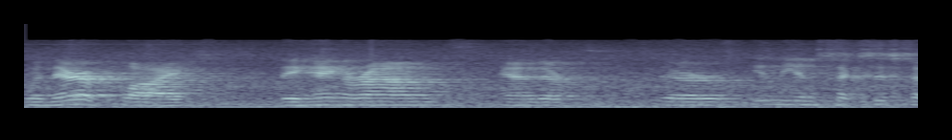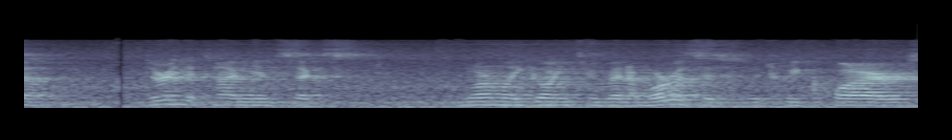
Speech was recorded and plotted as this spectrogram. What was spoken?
when they're applied, they hang around and they're they're in the insect system during the time the insect's normally going through metamorphosis, which requires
